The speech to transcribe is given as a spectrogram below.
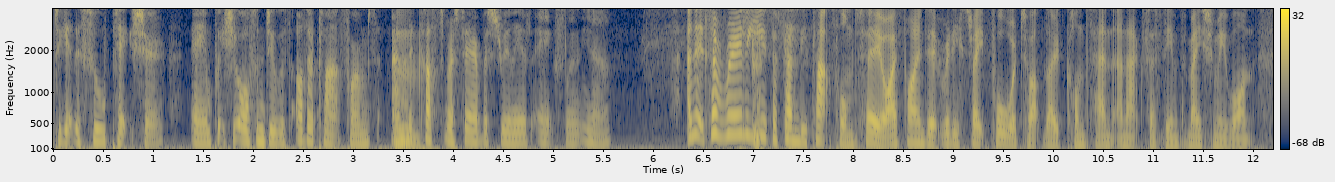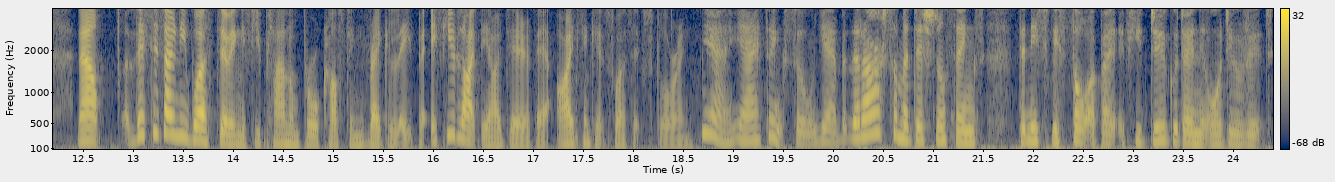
to get the full picture, um, which you often do with other platforms, and the Mm. customer service really is excellent. Yeah. And it's a really user friendly platform too. I find it really straightforward to upload content and access the information we want. Now, this is only worth doing if you plan on broadcasting regularly, but if you like the idea of it, I think it's worth exploring. Yeah, yeah, I think so. Yeah, but there are some additional things that need to be thought about if you do go down the audio route.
